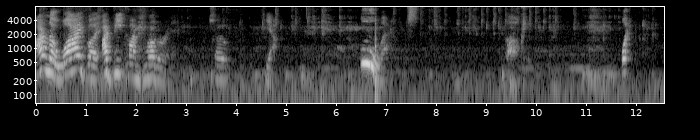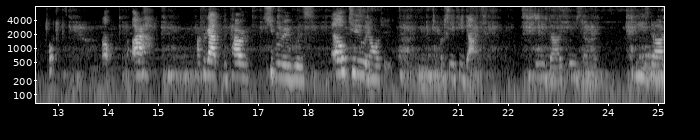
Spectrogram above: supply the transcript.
I don't know why, but I beat my brother in it. So, yeah. Ooh, that hurts. Okay. What? Oh, oh, ah, I forgot the power super move was L2 and R2. Let's see if he dies. Please die, please die. Please die,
